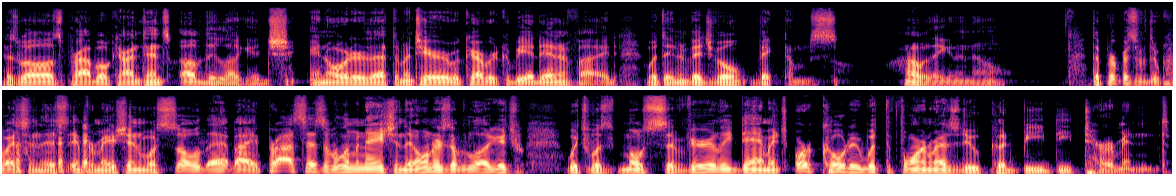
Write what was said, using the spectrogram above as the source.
as well as probable contents of the luggage, in order that the material recovered could be identified with the individual victims. How are they going to know? The purpose of requesting this information was so that by a process of elimination, the owners of the luggage which was most severely damaged or coated with the foreign residue could be determined.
